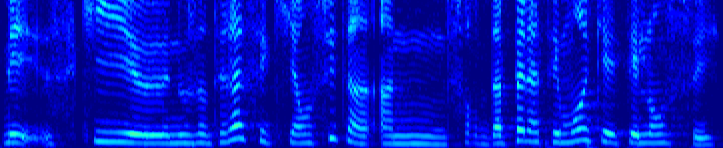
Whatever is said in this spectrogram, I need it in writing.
Mais ce qui euh, nous intéresse, c'est qu'il y a ensuite un- un- une sorte d'appel à témoins qui a été lancé.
